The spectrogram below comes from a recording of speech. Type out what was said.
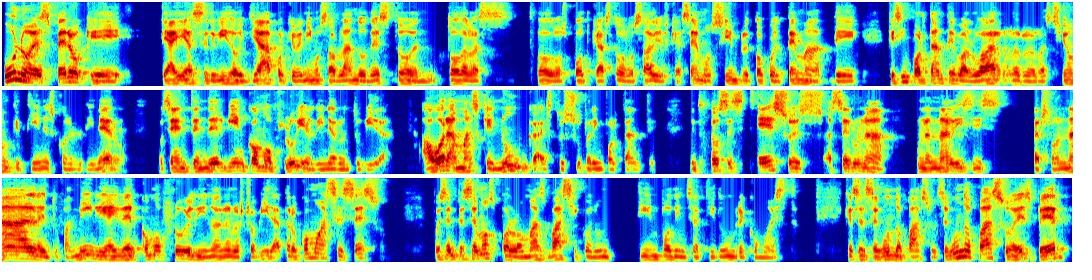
Uno, espero que te haya servido ya, porque venimos hablando de esto en todas las todos los podcasts, todos los audios que hacemos, siempre toco el tema de que es importante evaluar la relación que tienes con el dinero. O sea, entender bien cómo fluye el dinero en tu vida. Ahora más que nunca, esto es súper importante. Entonces, eso es hacer una, un análisis personal en tu familia y ver cómo fluye el dinero en nuestra vida. Pero ¿cómo haces eso? Pues empecemos por lo más básico en un tiempo de incertidumbre como este, que es el segundo paso. El segundo paso es ver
